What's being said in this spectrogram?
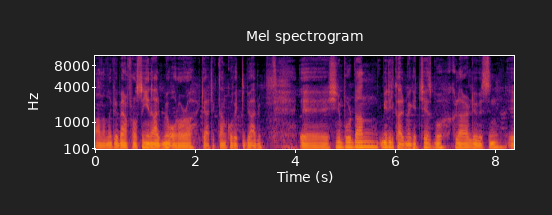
anlamına göre Ben Frost'un yeni albümü Aurora gerçekten kuvvetli bir albüm. Ee, şimdi buradan bir ilk albüme geçeceğiz. Bu Clara Lewis'in e,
